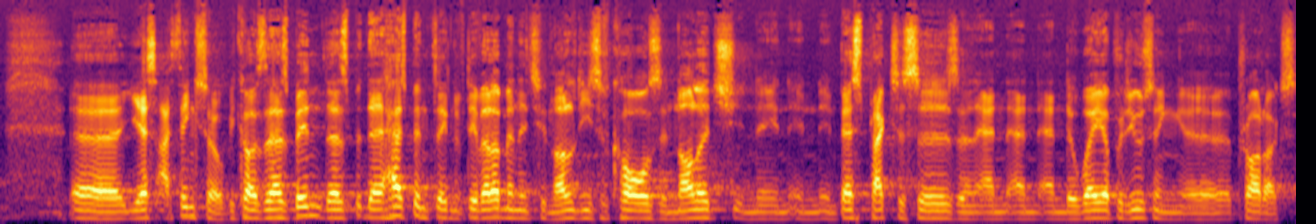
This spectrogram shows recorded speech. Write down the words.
uh, yes, I think so, because there's been, there's, there has been development in technologies, of course, in knowledge, in, in, in best practices, and, and, and, and the way of producing uh, products.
